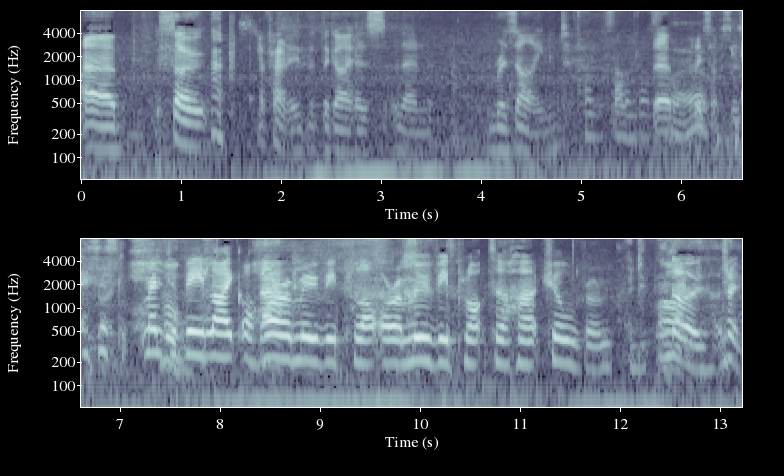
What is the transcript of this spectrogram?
Um, so apparently, the, the guy has then resigned. Oh, Solomon Ross. The police officer's Is this resigned. meant to be like a horror movie plot or a movie plot to hurt children? No, I don't.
